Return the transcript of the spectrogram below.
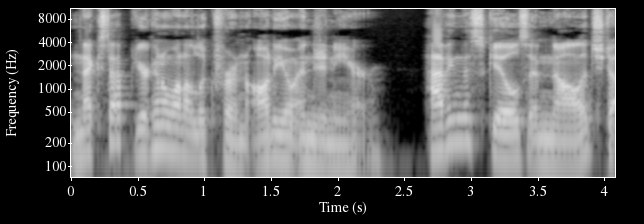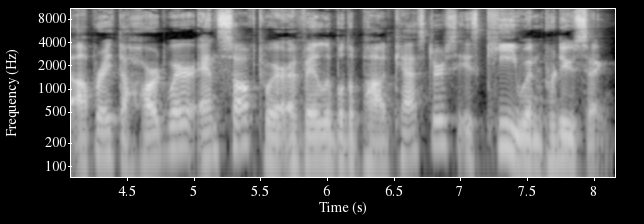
Next up, you're going to want to look for an audio engineer. Having the skills and knowledge to operate the hardware and software available to podcasters is key when producing.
